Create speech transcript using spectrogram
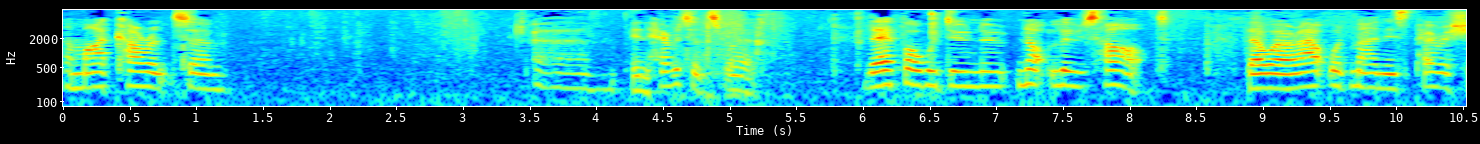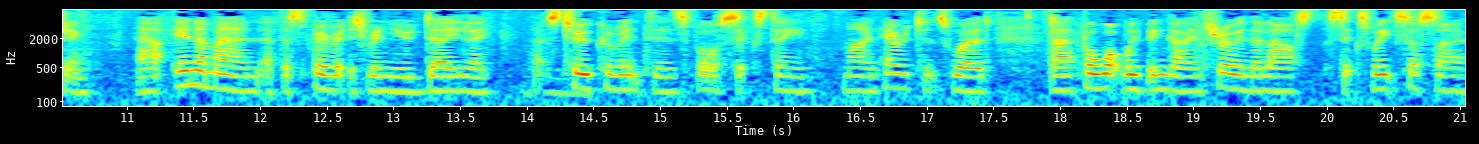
And my current um, um, inheritance word. Therefore, we do no, not lose heart, though our outward man is perishing. Our inner man of the Spirit is renewed daily. That's 2 Corinthians 4:16. My inheritance word uh, for what we've been going through in the last six weeks or so.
